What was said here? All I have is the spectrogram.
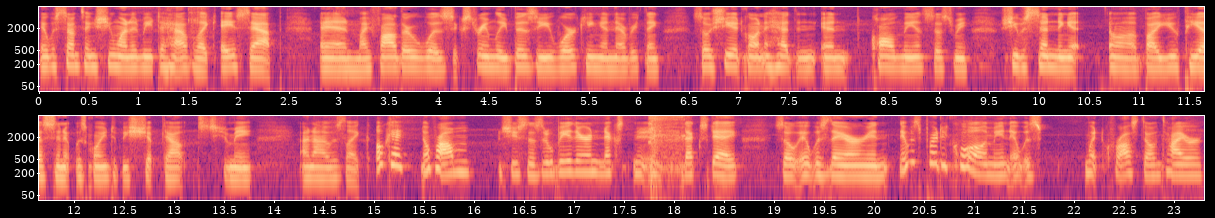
it was something she wanted me to have like ASAP. And my father was extremely busy working and everything. So she had gone ahead and, and called me and says to me she was sending it uh, by UPS and it was going to be shipped out to me. And I was like, okay, no problem. She says it'll be there next next day. So it was there and it was pretty cool. I mean, it was went across the entire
